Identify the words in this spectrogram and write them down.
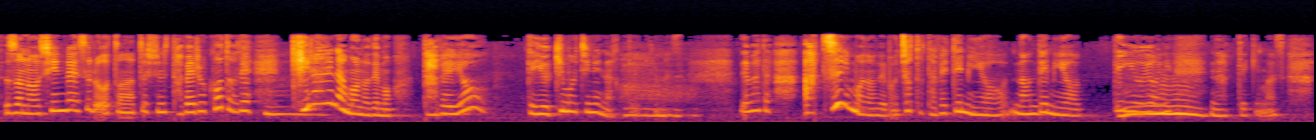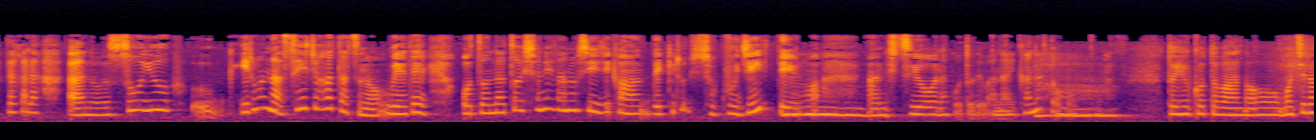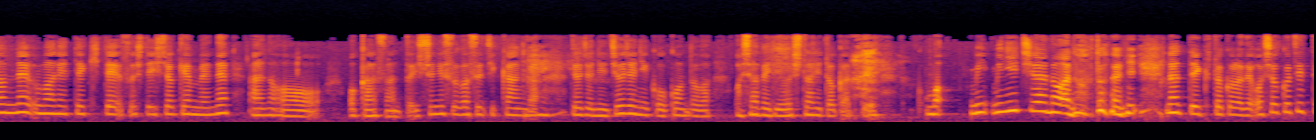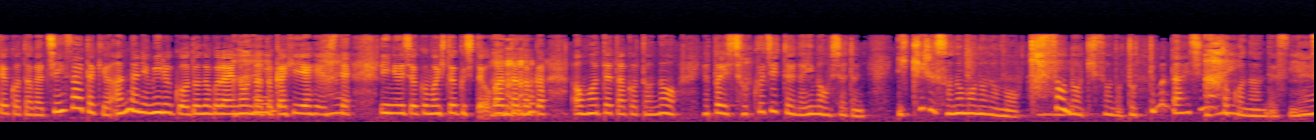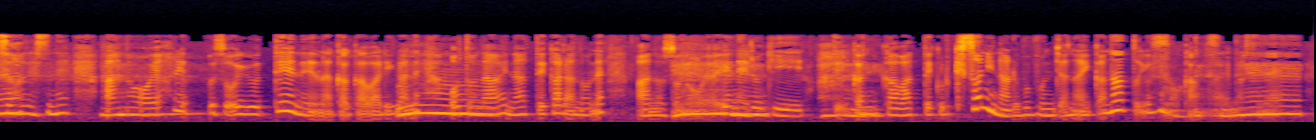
その信頼する大人と一緒に食べることで、嫌いなものでも食べようっていう気持ちになっていきます。でまた熱いものでもちょっと食べてみよう飲んでみようっていうようになってきます。だからあのそういういろんな成長発達の上で大人と一緒に楽しい時間できる食事っていうのはあの必要なことではないかなと思ってます。ということはあのもちろんね生まれてきてそして一生懸命ねあのお母さんと一緒に過ごす時間が徐々に徐々にこう今度はおしゃべりをしたりとかっていう、まミニチュアのあの大人になっていくところでお食事っていうことが小さい時はあんなにミルクをどのぐらい飲んだとか、冷や冷やして、離乳食も一口で終わったとか思ってたことのやっぱり食事というのは今おっしゃったように生きるそのもののもう基礎の基礎のとっても大事なとこなんですね。はい、そうですね。あのやはりそういう丁寧な関わりがね大人になってからのねあのそのエネルギーっていうかに変わってくる基礎になる部分じゃないかなというふうにも考えますね。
